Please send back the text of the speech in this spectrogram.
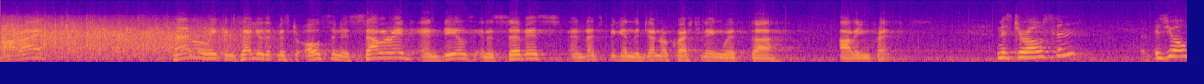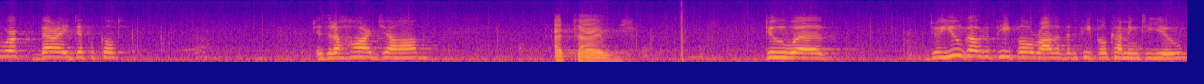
All right. Panel, we can tell you that Mr. Olson is salaried and deals in a service. And let's begin the general questioning with uh, Arlene Francis. Mr. Olson, is your work very difficult? Is it a hard job? At times. Do, uh, do you go to people rather than people coming to you?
